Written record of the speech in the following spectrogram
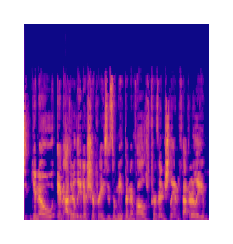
you know, in other leadership races, and we've been involved provincially and federally,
